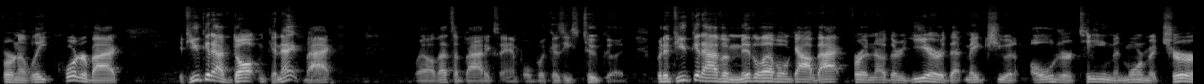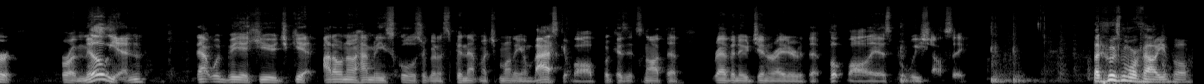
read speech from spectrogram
for an elite quarterback. If you could have Dalton Knecht back, well, that's a bad example because he's too good. But if you could have a mid level guy back for another year that makes you an older team and more mature for a million, that would be a huge get. I don't know how many schools are going to spend that much money on basketball because it's not the revenue generator that football is, but we shall see. But who's more valuable?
